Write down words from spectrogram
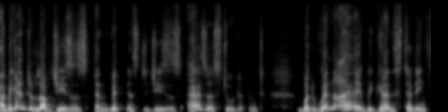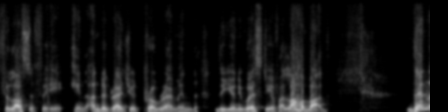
I began to love Jesus and witness to Jesus as a student. But when I began studying philosophy in undergraduate program in the University of Allahabad, then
